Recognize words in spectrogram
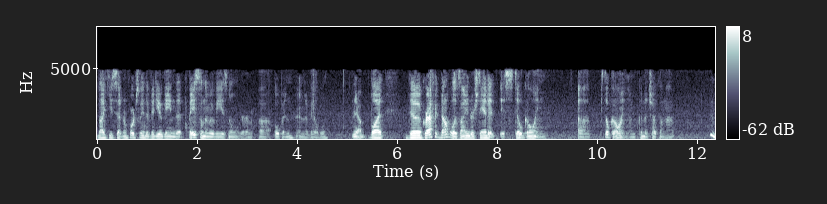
like you said, unfortunately, the video game that based on the movie is no longer uh, open and available. Yeah, But the graphic novel, as I understand it, is still going. Uh, still going. I'm gonna check on that. Hmm.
